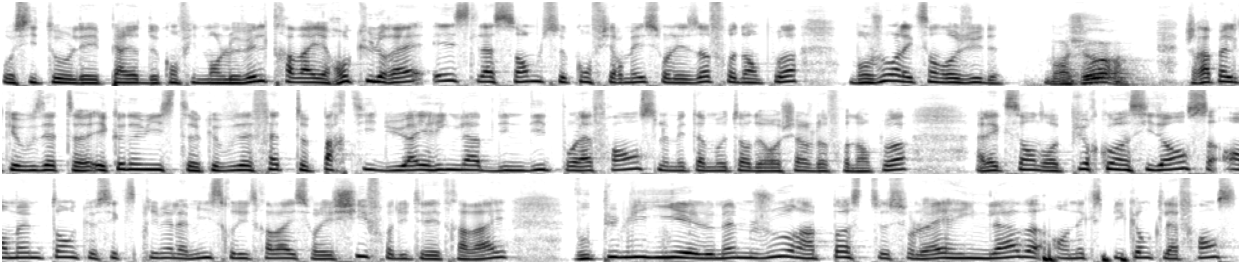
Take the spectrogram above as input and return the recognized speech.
Aussitôt les périodes de confinement levées, le travail reculerait et cela semble se confirmer sur les offres d'emploi. Bonjour Alexandre Jude. Bonjour. Je rappelle que vous êtes économiste, que vous faites partie du Hiring Lab d'Indeed pour la France, le métamoteur de recherche d'offres d'emploi. Alexandre, pure coïncidence, en même temps que s'exprimait la ministre du Travail sur les chiffres du télétravail, vous publiez le même jour un post sur le Hiring Lab en expliquant que la France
